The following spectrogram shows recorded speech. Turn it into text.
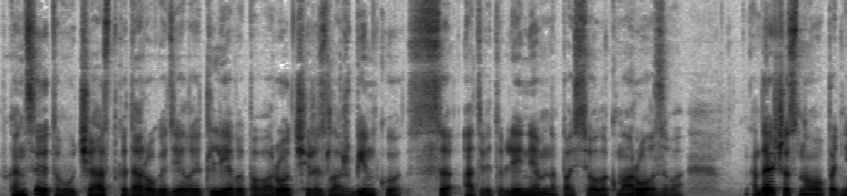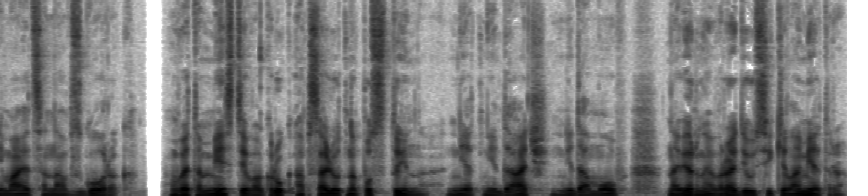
В конце этого участка дорога делает левый поворот через ложбинку с ответвлением на поселок Морозово, а дальше снова поднимается на взгорок. В этом месте вокруг абсолютно пустынно. Нет ни дач, ни домов, наверное, в радиусе километра.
